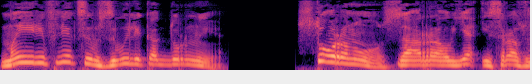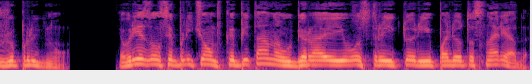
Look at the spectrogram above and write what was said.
Мои рефлексы взвыли как дурные. «В сторону!» — заорал я и сразу же прыгнул. Врезался плечом в капитана, убирая его с траектории полета снаряда.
